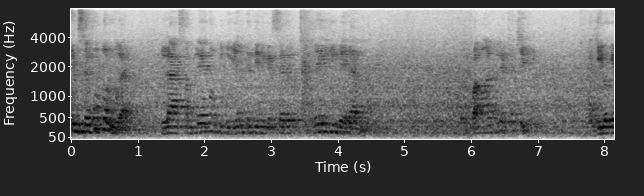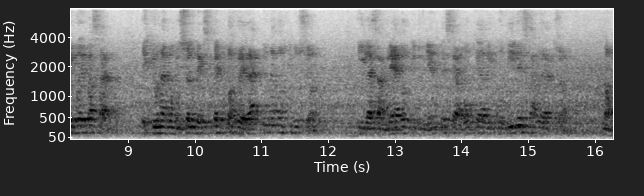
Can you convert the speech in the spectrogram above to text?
En segundo lugar, la Asamblea Constituyente tiene que ser deliberante. Vamos a la esta chica. Aquí lo que puede pasar es que una comisión de expertos redacte una constitución y la Asamblea Constituyente se aboque a discutir esa redacción. No,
